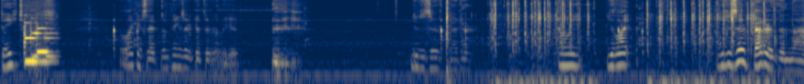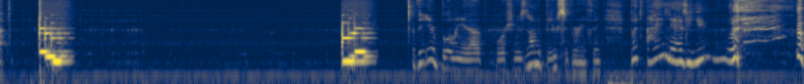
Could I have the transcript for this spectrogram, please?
Date But like I said, when things are good, they're really good. you deserve better. Ellie, you like... You deserve better than that. I think you're blowing it out of proportion. He's not abusive or anything. But I love you. I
